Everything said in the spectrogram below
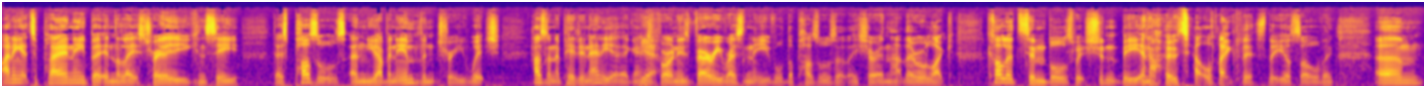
I didn't get to play any, but in the latest trailer, you can see there's puzzles and you have an inventory which hasn't appeared in any of their games Yeah. before and is very Resident Evil. The puzzles that they show in that they're all like coloured symbols which shouldn't be in a hotel like this that you're solving. Um,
